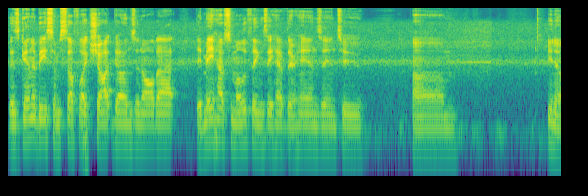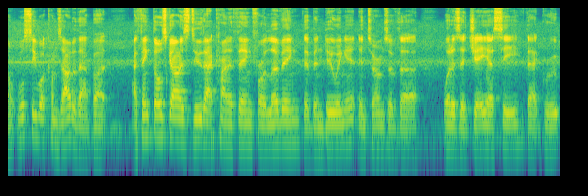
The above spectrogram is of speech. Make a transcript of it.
There's going to be some stuff like shotguns and all that. They may have some other things they have their hands into. Um, you know, we'll see what comes out of that. But I think those guys do that kind of thing for a living. They've been doing it in terms of the what is it, JSE, that group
